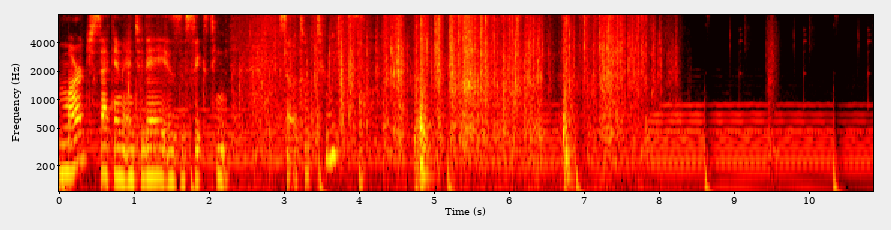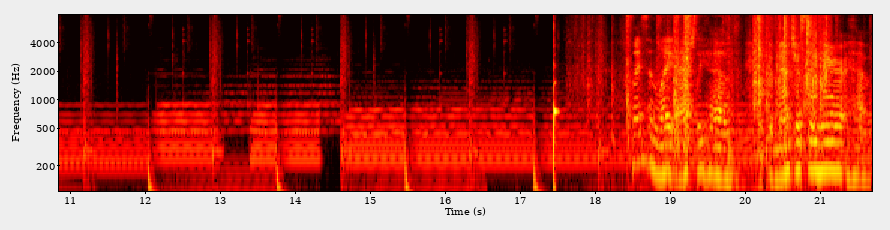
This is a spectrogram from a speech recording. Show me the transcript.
March 2nd, and today is the 16th. So it took two weeks. Nice and light. I actually have the mattress in here. I have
